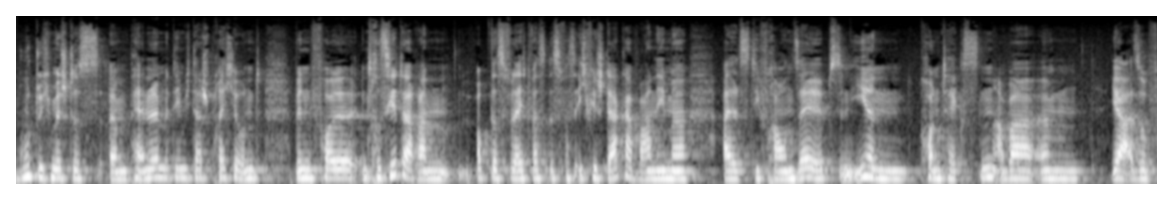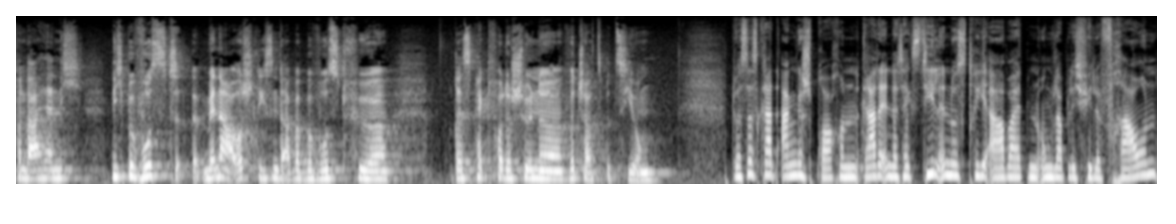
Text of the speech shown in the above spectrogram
gut durchmischtes ähm, Panel, mit dem ich da spreche und bin voll interessiert daran, ob das vielleicht was ist, was ich viel stärker wahrnehme als die Frauen selbst in ihren Kontexten. Aber ähm, ja, also von daher nicht, nicht bewusst Männer ausschließend, aber bewusst für respektvolle, schöne Wirtschaftsbeziehungen. Du hast das gerade angesprochen. Gerade in der Textilindustrie arbeiten unglaublich viele Frauen.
